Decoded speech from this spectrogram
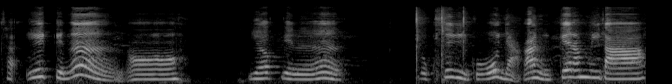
자, 이 액괴는 어, 이 액괴는 녹색이고 야간 액괴랍니다.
